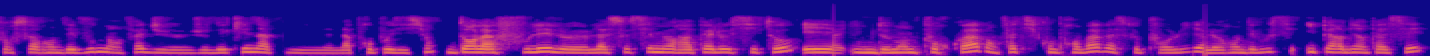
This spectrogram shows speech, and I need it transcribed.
pour ce rendez-vous, mais en fait, je, décline la, proposition. Dans la foulée, l'associé me rappelle aussitôt et il me demande pourquoi. Bah, en fait, il comprend pas parce que pour lui, le rendez-vous s'est hyper bien passé.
